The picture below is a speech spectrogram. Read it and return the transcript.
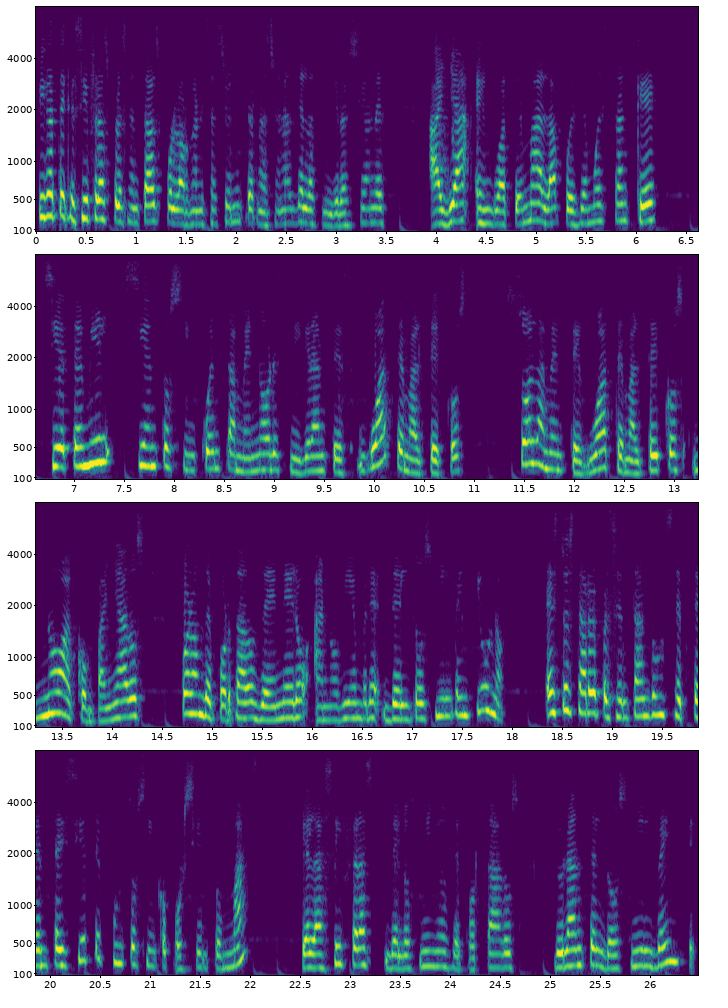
Fíjate que cifras presentadas por la Organización Internacional de las Migraciones allá en Guatemala, pues demuestran que 7.150 menores migrantes guatemaltecos, solamente guatemaltecos no acompañados, fueron deportados de enero a noviembre del 2021. Esto está representando un 77.5% más que las cifras de los niños deportados durante el 2020.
